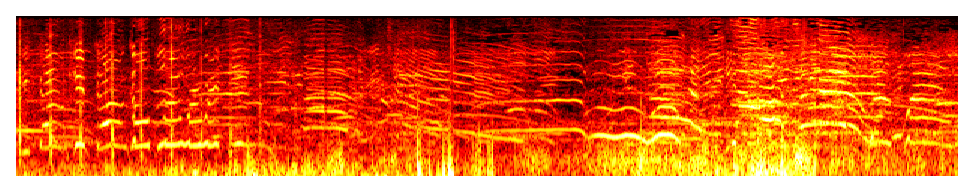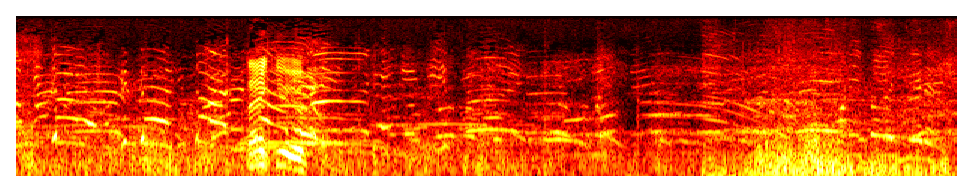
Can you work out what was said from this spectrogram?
Keep going, keep going, go blue, we're with you. Thank you. 25 minutes.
